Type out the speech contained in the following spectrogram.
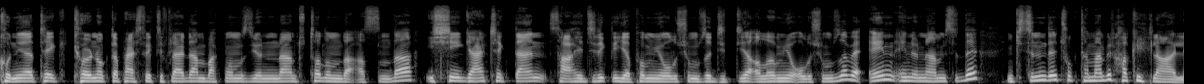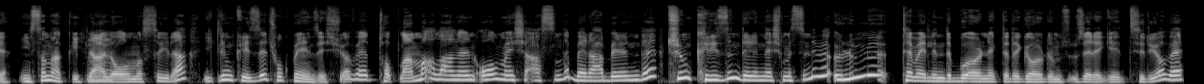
konuya tek kör nokta perspektiflerden bakmamız yönünden tutalım da aslında işi gerçekten sahicilikle yapamıyor oluşumuza, ciddiye alamıyor oluşumuza ve en en önemlisi de ikisinin de çok temel bir hak ihlali, insan hakkı ihlali Hı-hı. olmasıyla iklim kriziyle çok benzeşiyor ve toplanma alanların olmayışı aslında beraberinde tüm krizin derinleşmesini ve ölümü temelinde bu örnekte de gördüğümüz üzere getiriyor ve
